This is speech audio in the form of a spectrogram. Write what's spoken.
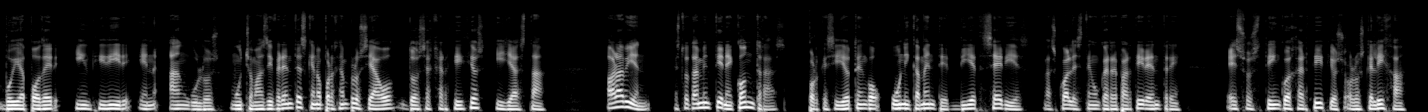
voy a poder incidir en ángulos mucho más diferentes que no por ejemplo si hago dos ejercicios y ya está. Ahora bien, esto también tiene contras, porque si yo tengo únicamente 10 series, las cuales tengo que repartir entre esos 5 ejercicios o los que elija,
